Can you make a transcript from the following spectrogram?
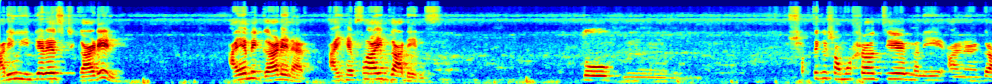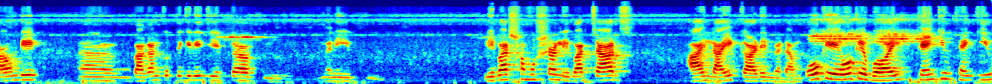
Are you interested garden? I am a gardener. I have five gardens. তো সব থেকে সমস্যা হচ্ছে মানে গ্রাউন্ডে বাগান করতে গেলে যে একটা মানে লেবার সমস্যা labour charge I like garden madam okay okay boy thank you thank you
